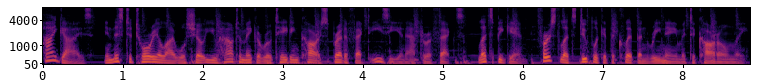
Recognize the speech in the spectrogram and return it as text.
Hi guys, in this tutorial I will show you how to make a rotating car spread effect easy in After Effects. Let's begin. First let's duplicate the clip and rename it to car only.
